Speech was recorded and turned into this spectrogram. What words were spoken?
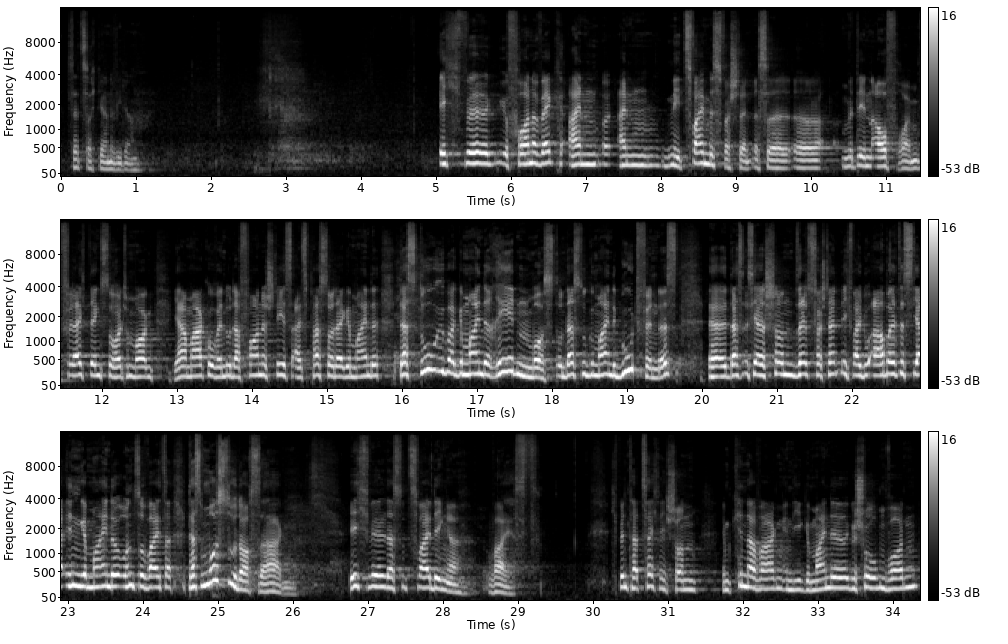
Setzt euch gerne wieder. Ich will vorneweg ein, ein, nee, zwei Missverständnisse äh, mit denen aufräumen. Vielleicht denkst du heute Morgen, ja Marco, wenn du da vorne stehst als Pastor der Gemeinde, dass du über Gemeinde reden musst und dass du Gemeinde gut findest, äh, das ist ja schon selbstverständlich, weil du arbeitest ja in Gemeinde und so weiter. Das musst du doch sagen. Ich will, dass du zwei Dinge weißt. Ich bin tatsächlich schon im Kinderwagen in die Gemeinde geschoben worden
